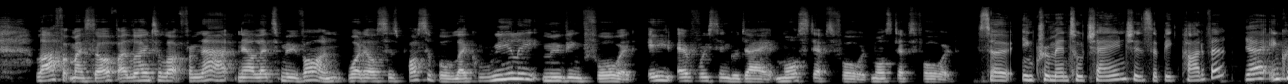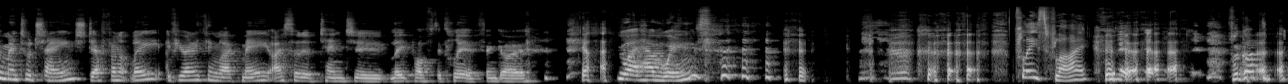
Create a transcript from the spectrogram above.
laugh at myself i learned a lot from that now let's move on what else is possible like really moving forward every single day more steps forward more steps forward so, incremental change is a big part of it? Yeah, incremental change, definitely. If you're anything like me, I sort of tend to leap off the cliff and go, Do I have wings? Please fly. Forgot to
